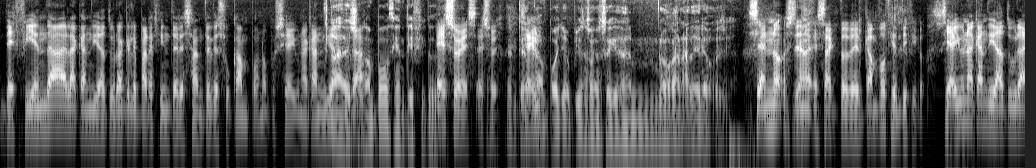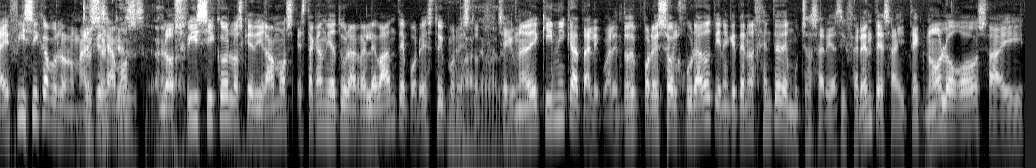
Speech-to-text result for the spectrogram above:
defienda la candidatura que le parece interesante de su campo, ¿no? Pues si hay una Ah, candidatura. de su campo científico. Eso es, eso es. Si del hay- campo, yo pienso enseguida en los ganaderos. sí. o sea, no, o sea, exacto, del campo científico. Si hay una candidatura de física, pues lo normal Entonces, es que el que seamos es- ah, los vale. físicos los que digamos esta candidatura es relevante por esto y por Vale, esto. vale. Si hay una de química, tal y cual. Entonces, por eso el jurado tiene que tener gente de muchas áreas diferentes. Hay tecnólogos, hay,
